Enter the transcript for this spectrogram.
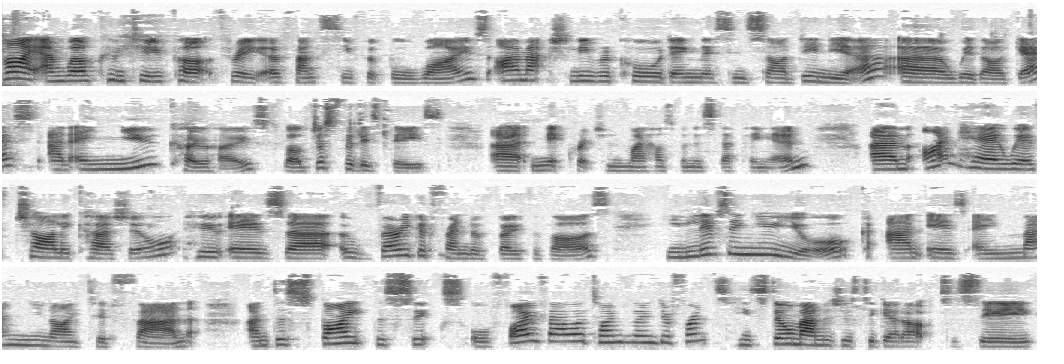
Hi, and welcome to part three of Fantasy Football Wives. I'm actually recording this in Sardinia uh, with our guest and a new co host. Well, just for this piece, uh, Nick Richmond, my husband, is stepping in. Um, I'm here with Charlie Kershaw, who is uh, a very good friend of both of ours. He lives in New York and is a Man United fan. And despite the six or five hour time zone difference, he still manages to get up to see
